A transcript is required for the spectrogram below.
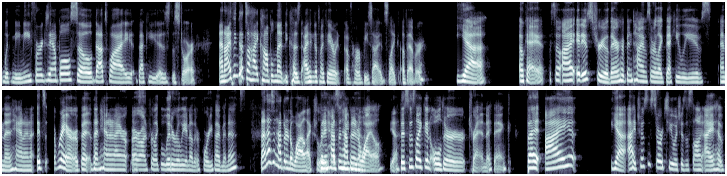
with mimi for example so that's why becky is the store and i think that's a high compliment because i think that's my favorite of her b-sides like of ever Yeah. Okay. So I it is true. There have been times where like Becky leaves and then Hannah and I, it's rare, but then Hannah and I are, Yes. are on for like literally another 45 minutes. that hasn't happened in a while actually But it hasn't me- happened in yeah. a while. Yeah. This is like an older trend, I think. But I yeah, I chose the store too, which is a song I have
